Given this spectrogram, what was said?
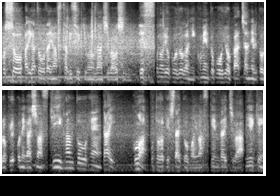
ご視聴ありがとうございます。旅する着物男子バオシンです。この旅行動画にコメント、高評価、チャンネル登録お願いします。紀伊半島編第5話お届けしたいと思います。現在地は三重県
